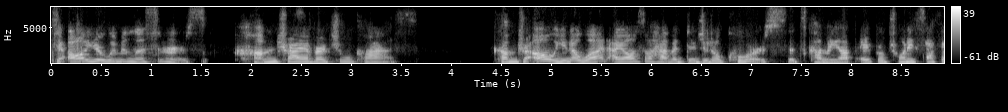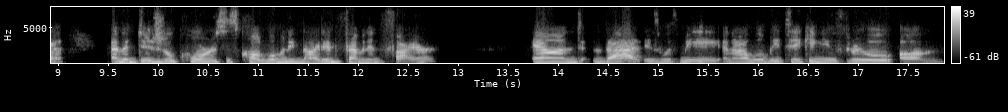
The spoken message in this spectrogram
to all your women listeners come try a virtual class come try. Oh, you know what? I also have a digital course that's coming up April 22nd. And the digital course is called Woman Ignited Feminine Fire. And that is with me. And I will be taking you through um,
